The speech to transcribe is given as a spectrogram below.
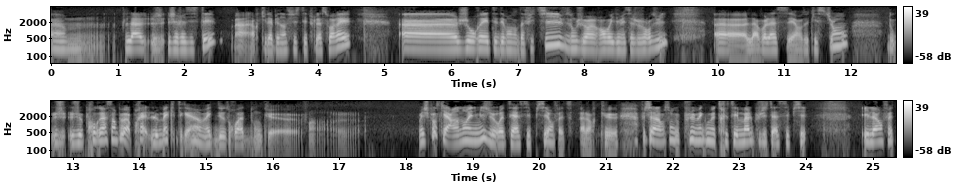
Euh, là, j'ai résisté, alors qu'il a bien insisté toute la soirée. Euh, j'aurais été dépendante affective, donc je lui aurais renvoyé des messages aujourd'hui. Euh, là, voilà, c'est hors de question. Donc, je, je, progresse un peu. Après, le mec était quand même un mec de droite, donc, euh, enfin. mais je pense qu'il y a un an et demi, j'aurais été à ses pieds, en fait. Alors que, en fait, j'ai l'impression que plus le mec me traitait mal, plus j'étais à ses pieds. Et là, en fait,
